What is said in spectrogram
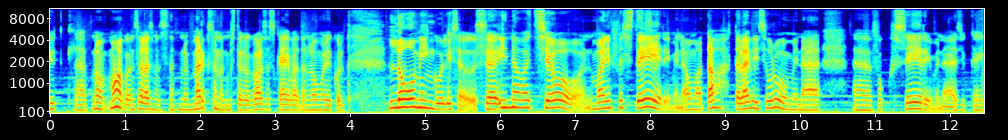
ütleb, no Maag on selles mõttes, et need märksõnad, mis temaga kaasas käivad, on loomulikult loomingulisus, innovatsioon, manifesteerimine, oma tahte läbisurumine, äh, fokusseerimine, sihuke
